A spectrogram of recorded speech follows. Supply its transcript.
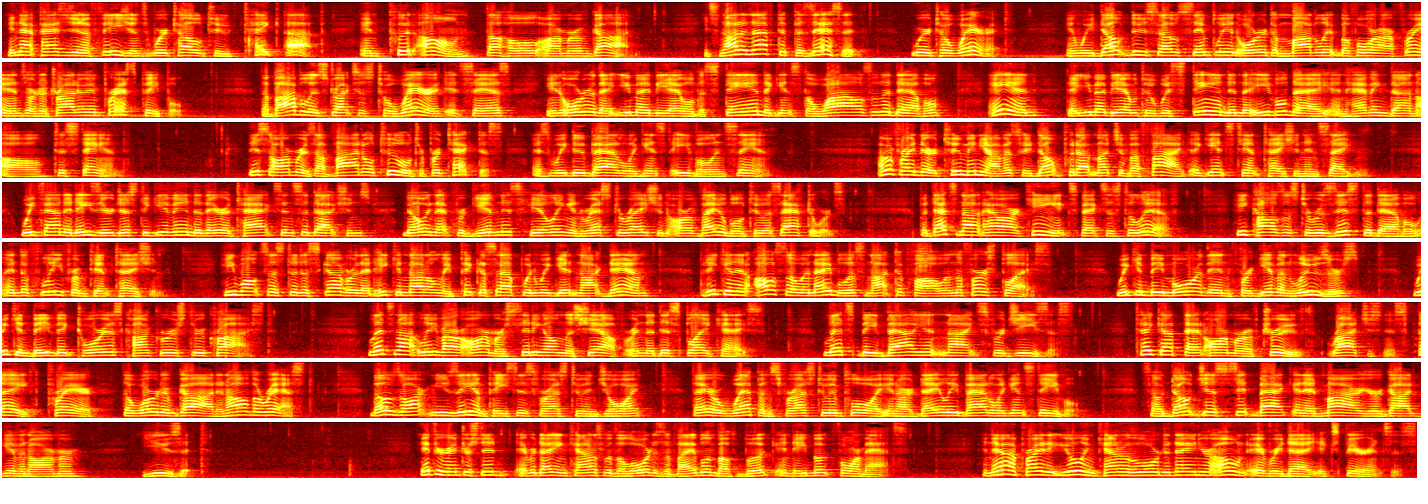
In that passage in Ephesians, we're told to take up and put on the whole armor of God. It's not enough to possess it, we're to wear it. And we don't do so simply in order to model it before our friends or to try to impress people. The Bible instructs us to wear it, it says, in order that you may be able to stand against the wiles of the devil and that you may be able to withstand in the evil day and having done all to stand. This armor is a vital tool to protect us as we do battle against evil and sin. I'm afraid there are too many of us who don't put up much of a fight against temptation and Satan. We found it easier just to give in to their attacks and seductions, knowing that forgiveness, healing, and restoration are available to us afterwards. But that's not how our King expects us to live. He calls us to resist the devil and to flee from temptation. He wants us to discover that He can not only pick us up when we get knocked down, but He can also enable us not to fall in the first place. We can be more than forgiven losers, we can be victorious conquerors through Christ. Let's not leave our armor sitting on the shelf or in the display case. Let's be valiant knights for Jesus. Take up that armor of truth, righteousness, faith, prayer, the Word of God, and all the rest those aren't museum pieces for us to enjoy. They are weapons for us to employ in our daily battle against evil. So don't just sit back and admire your God given armor, use it. If you're interested, Everyday Encounters with the Lord is available in both book and ebook formats. And now I pray that you'll encounter the Lord today in your own everyday experiences.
